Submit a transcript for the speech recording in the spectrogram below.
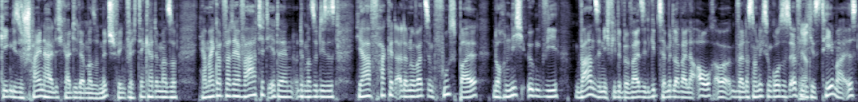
gegen diese Scheinheiligkeit, die da immer so mitschwingt. Weil ich denke halt immer so, ja mein Gott, was erwartet ihr denn? Und immer so dieses, ja fuck it, Alter, nur weil es im Fußball noch nicht irgendwie wahnsinnig viele Beweise, die gibt's ja mittlerweile auch, aber weil das noch nicht so ein großes öffentliches Thema ist,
